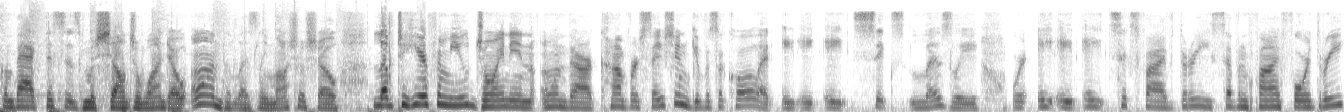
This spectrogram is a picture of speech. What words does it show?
Welcome back. This is Michele Jawando on the Leslie Marshall Show. Love to hear from you. Join in on our conversation. Give us a call at 888-6-LESLIE or 888-653-7543.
